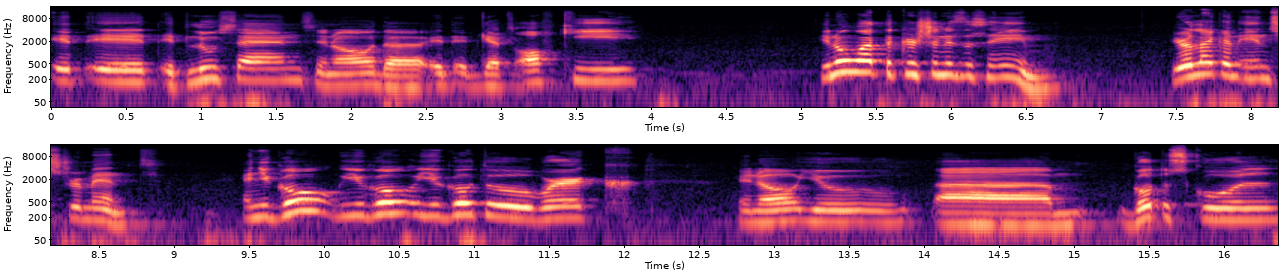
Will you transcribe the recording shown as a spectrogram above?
it it, it loosens. You know the it, it gets off key. You know what? The Christian is the same. You're like an instrument. And you go you go you go to work, you know, you um, go to school,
